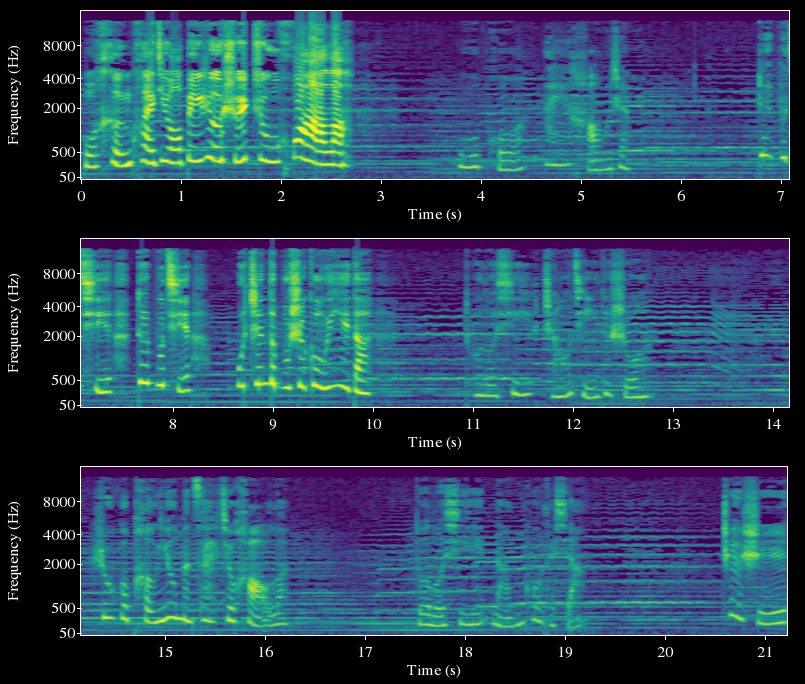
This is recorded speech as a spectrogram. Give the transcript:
我很快就要被热水煮化了。巫婆哀嚎着：“对不起，对不起，我真的不是故意的。”多罗西着急地说：“如果朋友们在就好了。”多罗西难过的想。这时，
